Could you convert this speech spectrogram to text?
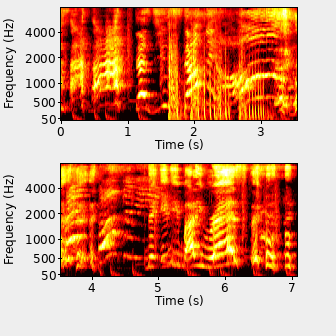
jeez, does you stop it all? Let's talk to me. Did anybody rest?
